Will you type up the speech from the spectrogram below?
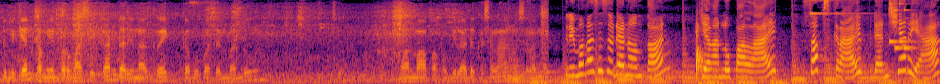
Demikian kami informasikan dari Nagrek, Kabupaten Bandung. Mohon maaf apabila ada kesalahan. Wassalamualaikum. Terima kasih sudah nonton. Jangan lupa like, subscribe dan share ya.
